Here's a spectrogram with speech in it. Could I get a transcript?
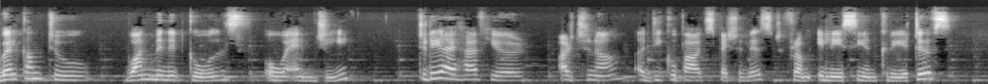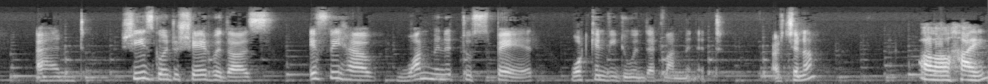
Welcome to One Minute Goals OMG. Today I have here Archana, a decoupage specialist from Elysian Creatives, and she's going to share with us if we have one minute to spare, what can we do in that one minute? Archana? Uh, hi.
